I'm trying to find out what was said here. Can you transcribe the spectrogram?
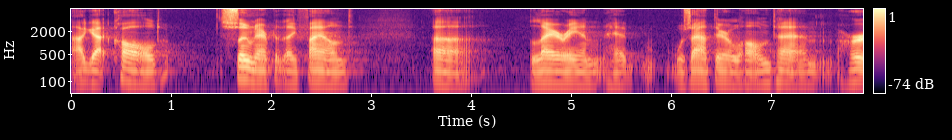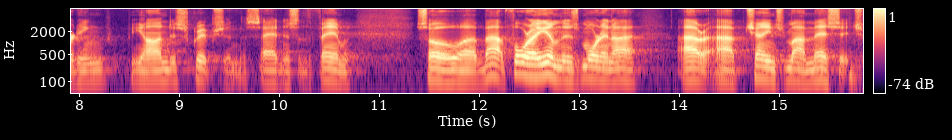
I got called soon after they found uh, Larry and had was out there a long time, hurting beyond description, the sadness of the family. So uh, about 4 a.m. this morning, I, I, I changed my message,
